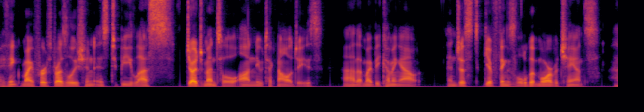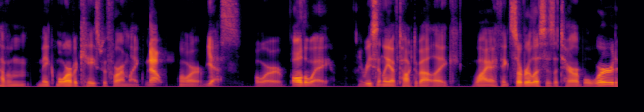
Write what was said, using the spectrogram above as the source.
I think my first resolution is to be less judgmental on new technologies uh, that might be coming out and just give things a little bit more of a chance. Have them make more of a case before I'm like, no, or yes, or all the way. Recently, I've talked about like why I think serverless is a terrible word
